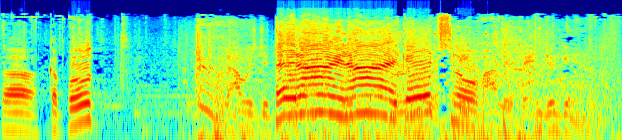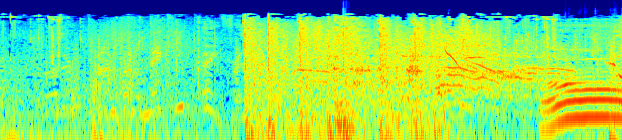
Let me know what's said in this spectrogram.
So, kaputt. But I was determined Hey, nein, nein, to geht's escape noch? my revenge again. Uh.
